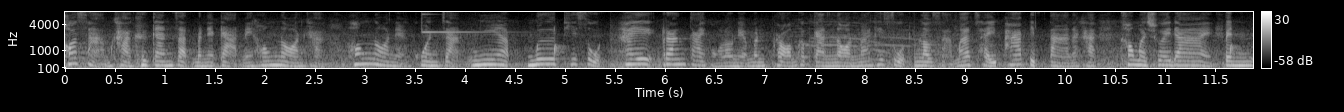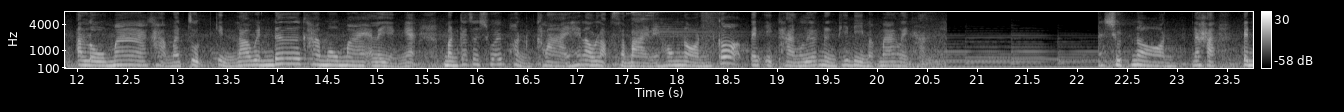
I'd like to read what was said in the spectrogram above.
ข้อ 3 ค่ะ คือการจัดบรรยากาศในห้องนอนค่ะ ห้องนอนเนี่ยควรจะเงียบมืดที่สุด ให้ร่างกายของเราเนี่ยมันพร้อมกับการนอนมากที่สุด เราสามารถใช้ผ้าปิดตานะคะ เข้ามาช่วยได้ เป็นอะโลมาค่ะมาจุดกลิ่นลาเวนเดอร์คาโมไมล์อะไรอย่างเงี้ยมันก็จะช่วยผ่อนคลายให้เราหลับสบายในห้องนอน ก็เป็นอีกทางเลือกหนึ่งที่ดีมากๆเลยค่ะ ชุดนอนนะคะ เป็น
